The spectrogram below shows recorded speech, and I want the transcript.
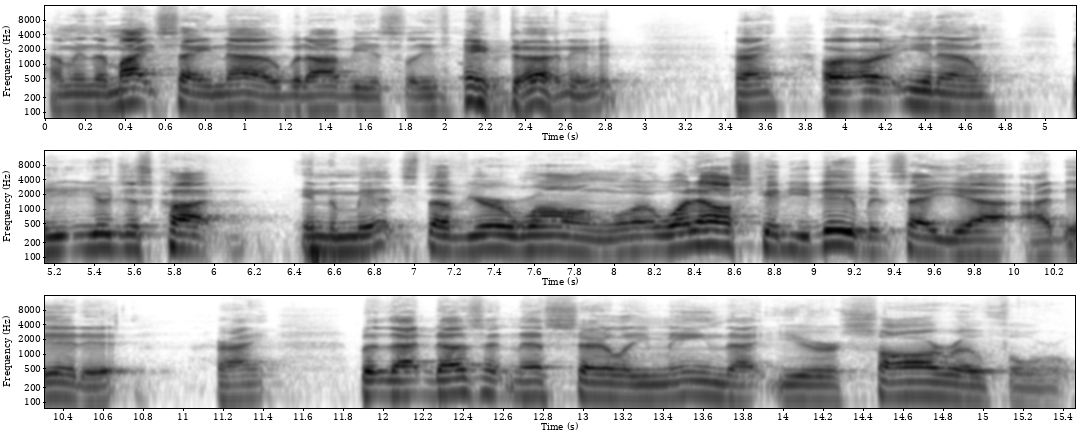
I mean, they might say no, but obviously they've done it, right? Or, or you know, you're just caught in the midst of your wrong. What else can you do but say, yeah, I did it, right? But that doesn't necessarily mean that you're sorrowful,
